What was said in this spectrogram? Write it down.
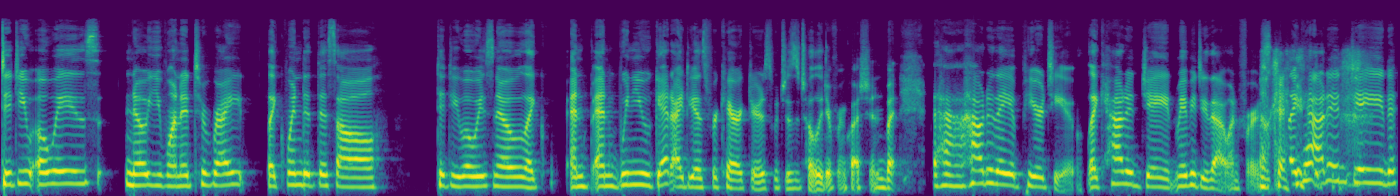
Did you always know you wanted to write? Like when did this all did you always know like and and when you get ideas for characters, which is a totally different question, but how, how do they appear to you? Like how did Jade maybe do that one first? Okay. Like how did Jade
